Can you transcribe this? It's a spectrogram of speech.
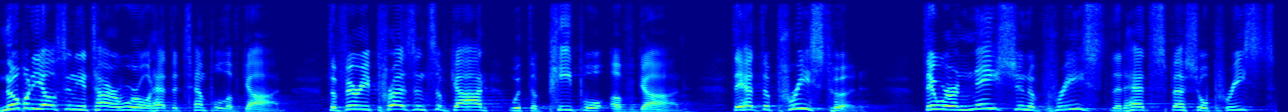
Nobody else in the entire world had the temple of God, the very presence of God with the people of God. They had the priesthood. They were a nation of priests that had special priests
